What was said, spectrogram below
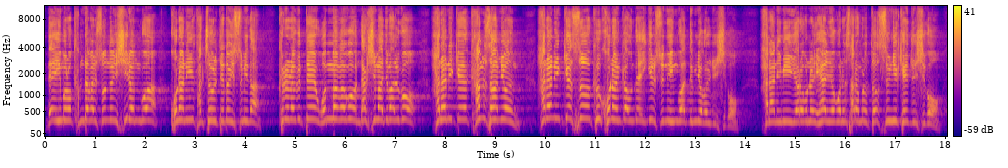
내 힘으로 감당할 수 없는 시련과 고난이 닥쳐올 때도 있습니다. 그러나 그때 원망하고 낙심하지 말고 하나님께 감사하면 하나님께서 그 고난 가운데 이길 수 있는 힘과 능력을 주시고 하나님이 여러분을 해하려고 하는 사람으로부터 승리케 해주시고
